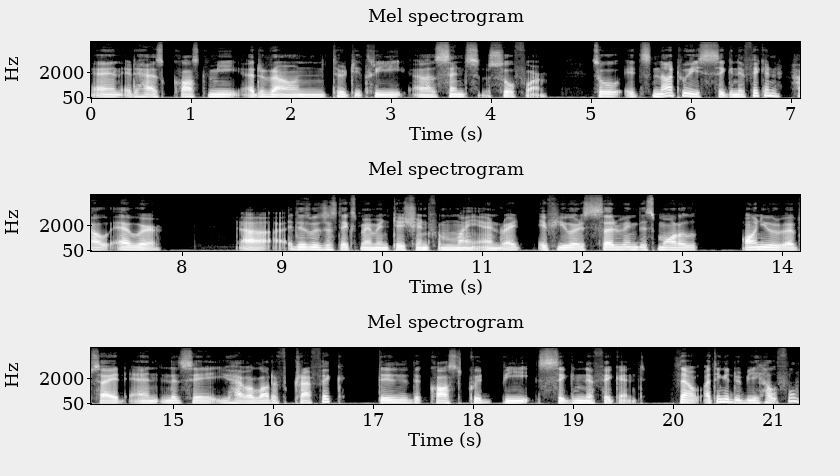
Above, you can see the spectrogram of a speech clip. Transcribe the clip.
and it has cost me at around 33 uh, cents so far. So it's not very significant. However, uh, this was just experimentation from my end, right? If you are serving this model on your website and let's say you have a lot of traffic, the, the cost could be significant. Now, I think it would be helpful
